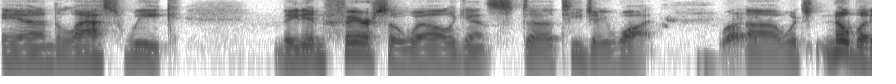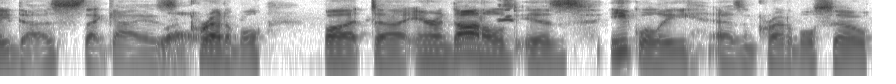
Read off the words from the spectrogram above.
And last week they didn't fare so well against uh, TJ Watt, right. uh, which nobody does. That guy is Right. incredible. But uh, Aaron Donald is equally as incredible. So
